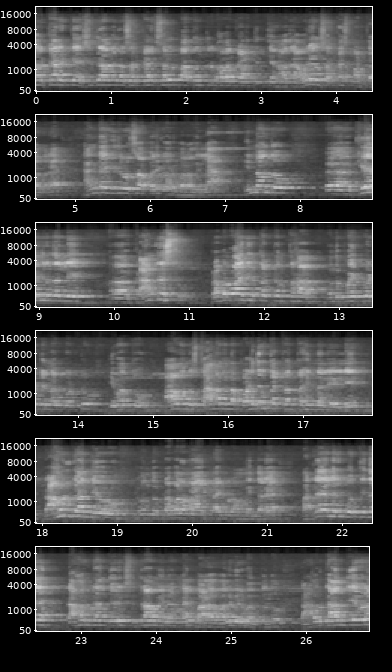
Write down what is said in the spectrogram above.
ಸರ್ಕಾರಕ್ಕೆ, ಸಿದ್ದರಾಮಯ್ಯ ಸರ್ಕಾರಕ್ಕೆ ಸ್ವಲ್ಪ ಅತಂತ್ರ ಭಾವ ಕಾಣ್ತಿತ್ತೇನೋ, ಆದರೆ ಅವರೇ ಸರ್ಕಸ್ ಮಾಡ್ತಾ ಇದ್ದಾರೆ. ಹಂಗಾಗಿ ಇದ್ರೂ ಸಹ ಪರಿಗೆ ಅವರು ಬರೋದಿಲ್ಲ. ಇನ್ನೊಂದು ಕೇಂದ್ರದಲ್ಲಿ ಕಾಂಗ್ರೆಸ್ಸು ಪ್ರಬಲವಾಗಿರ್ತಕ್ಕಂತಹ ಒಂದು ಪೈಪೋಟಿಯನ್ನು ಕೊಟ್ಟು ಇವತ್ತು ಆ ಒಂದು ಸ್ಥಾನವನ್ನು ಪಡೆದಿರ್ತಕ್ಕಂಥ ಹಿನ್ನೆಲೆಯಲ್ಲಿ ರಾಹುಲ್ ಗಾಂಧಿಯವರು ಒಂದು ಪ್ರಬಲ ನಾಯಕರಾಗಿ ಹೊರಹೊಮ್ಮಿದ್ದಾರೆ ಮೊದಲೇ ಎಲ್ಲರಿಗೂ ಗೊತ್ತಿದೆ, ರಾಹುಲ್ ಗಾಂಧಿಯವರಿಗೆ ಸಿದ್ದರಾಮಯ್ಯನವರ ಮೇಲೆ ಬಹಳ ಒಲವಿರುವಂಥದ್ದು. ರಾಹುಲ್ ಗಾಂಧಿಯವರ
